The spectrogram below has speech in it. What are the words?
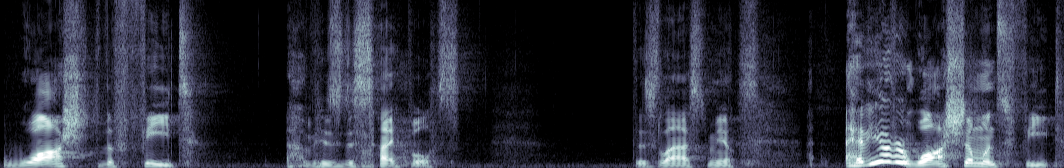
washed the feet of his disciples this last meal. have you ever washed someone's feet?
